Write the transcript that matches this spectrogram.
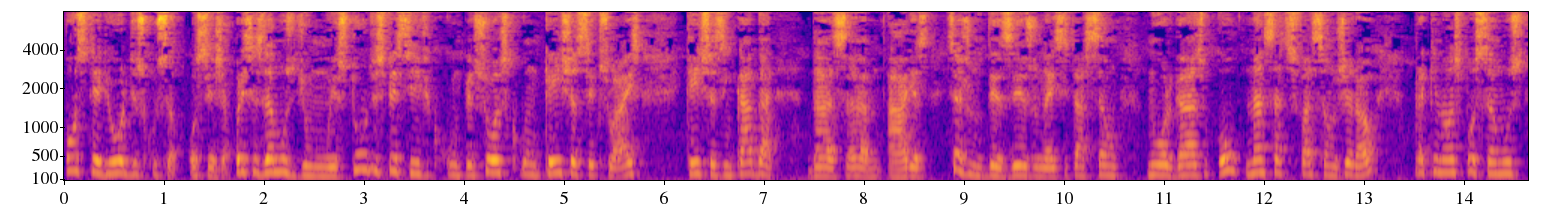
posterior discussão. Ou seja, precisamos de um estudo específico com pessoas com queixas sexuais, queixas em cada das uh, áreas, seja no desejo, na excitação, no orgasmo ou na satisfação geral, para que nós possamos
